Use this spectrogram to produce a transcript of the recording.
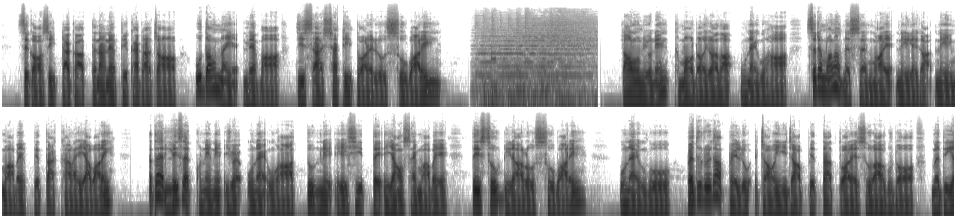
။စစ်ကောင်စီတပ်ကတနက်နဲ့ပြစ်ခတ်တာကြောင့်ဦးတောင်းနိုင်ရဲ့လက်မှာကြီးစားရှတ်တီသွားတယ်လို့ဆိုပါတယ်။တောင်လုံးမြို့နယ်ခမောင်တော်ရွာသားဦးနိုင်ကိုဟာစက်တဘာလ25ရက်နေ့လယ်ကနေမှာပဲပြစ်ဒတ်ခံလိုက်ရပါတယ်။အသက်48နှစ်အရွယ်ဦးနိုင်ဦးဟာသူ့နေအိမ်ရှိတဲ့အယောင်ဆိုင်မှာပဲတိတ်ဆုံးနေတာလို့ဆိုပါတယ်။ဦးနိုင်ဦးကို ဘယ်သူတွေကဘယ်လိုအကြောင်းရင်းကြောင့်ပြစ်ဒတ်သွားတယ်ဆိုတာကိုတော့မသိရ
